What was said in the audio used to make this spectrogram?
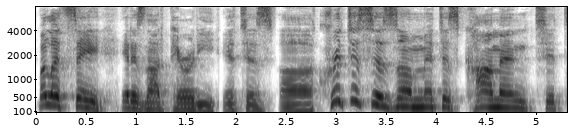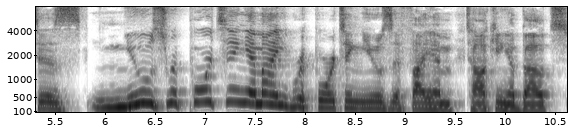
But let's say it is not parody. It is uh, criticism. It is comment. It is news reporting. Am I reporting news if I am talking about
